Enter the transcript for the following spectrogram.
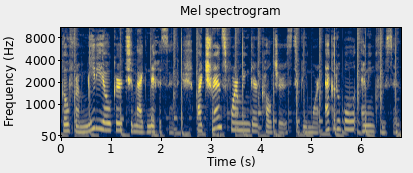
go from mediocre to magnificent by transforming their cultures to be more equitable and inclusive.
